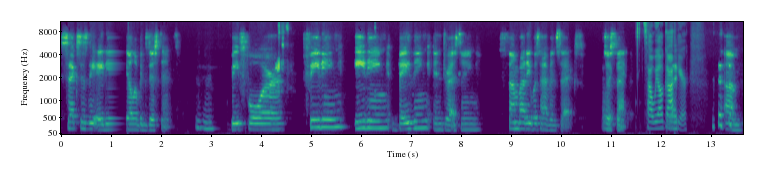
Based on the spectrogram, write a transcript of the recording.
sex is the ADL of existence. mm-hmm. before feeding, eating, bathing, and dressing, somebody was having sex. Just saying. That's how we all got Like- here. Um,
